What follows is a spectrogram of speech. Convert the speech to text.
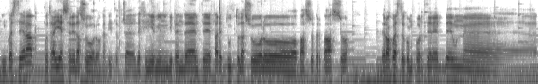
in quest'era potrei essere da solo, capito? Cioè definirmi un indipendente, fare tutto da solo, passo per passo, però questo comporterebbe un, eh,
